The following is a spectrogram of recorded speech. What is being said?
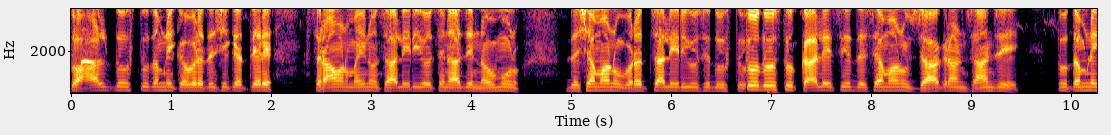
તો હાલ દોસ્તો, તમને ખબર હતી કે અત્યારે શ્રાવણ મહિનો ચાલી રહ્યો છે અને આજે નવમું દશામાનું વ્રત ચાલી રહ્યું છે દોસ્તો. તો દોસ્તો કાલે છે દશામાનું જાગરણ સાંજે. તો તમને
